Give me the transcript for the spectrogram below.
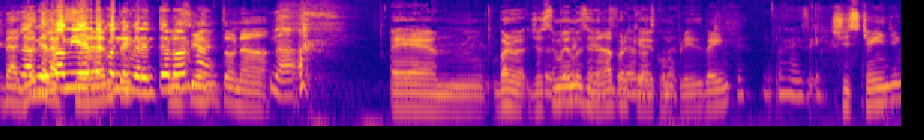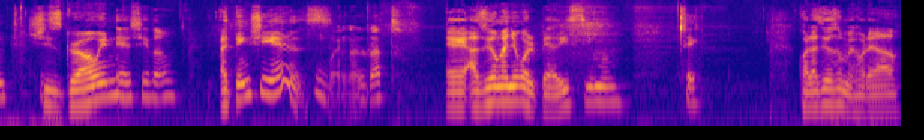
Vea, La misma mierda con diferente olor, No siento nada. Nada. Em, bueno, yo estoy muy emocionada porque cumplís 20. Ay, sí. She's changing, she's growing. Is she though? I think she is. Bueno, al rato. Eh, ha sido un año golpeadísimo. Sí. ¿Cuál ha sido su mejor edad?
